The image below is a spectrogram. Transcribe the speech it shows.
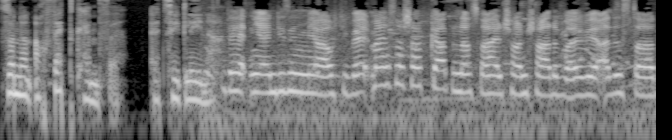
sondern auch Wettkämpfe, erzählt Lena. Wir hätten ja in diesem Jahr auch die Weltmeisterschaft gehabt und das war halt schon schade, weil wir alles da,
